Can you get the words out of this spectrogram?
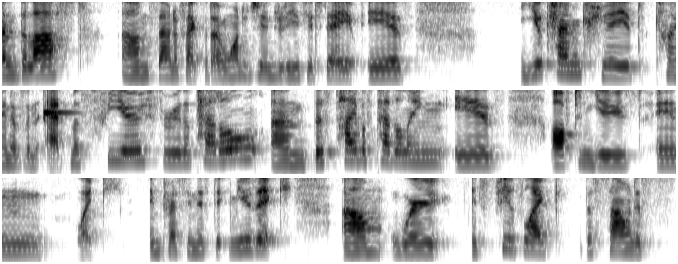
And the last um, sound effect that I wanted to introduce you today is you can create kind of an atmosphere through the pedal and this type of pedaling is often used in like impressionistic music um, where it feels like the sound is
